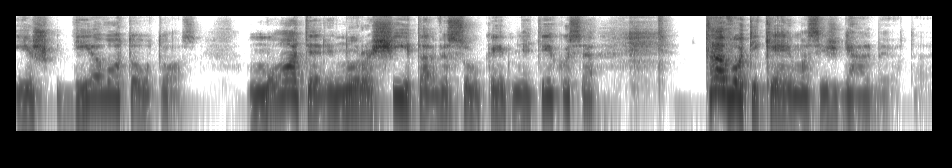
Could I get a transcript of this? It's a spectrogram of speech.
iš Dievo tautos, moterį nurašyta visų kaip netikusią, tavo tikėjimas išgelbėjo tave.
